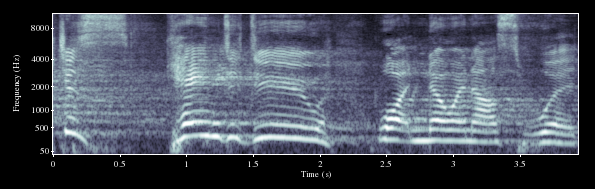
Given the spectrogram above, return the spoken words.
just came to do what no one else would.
